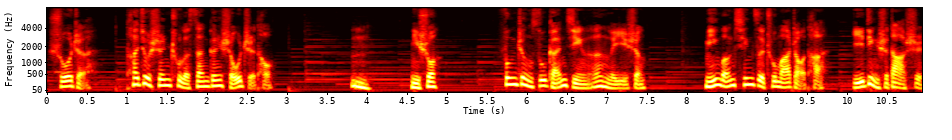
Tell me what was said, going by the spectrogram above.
说着，他就伸出了三根手指头。嗯，你说。风正苏赶紧嗯了一声。冥王亲自出马找他，一定是大事。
